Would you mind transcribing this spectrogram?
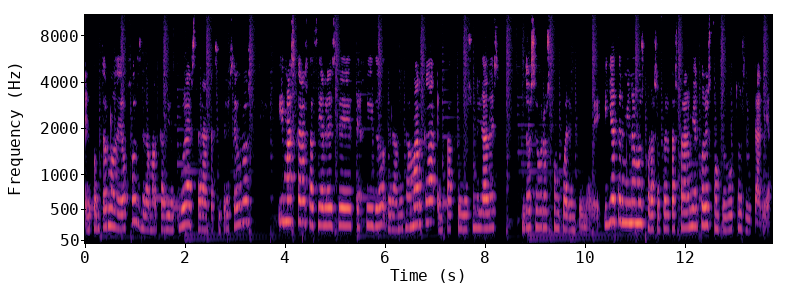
el contorno de ojos de la marca Biocura estará a casi 3 euros y máscaras faciales de tejido de la misma marca, el pack de dos unidades 2,49 euros. Y ya terminamos con las ofertas para el miércoles con productos de Italia.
